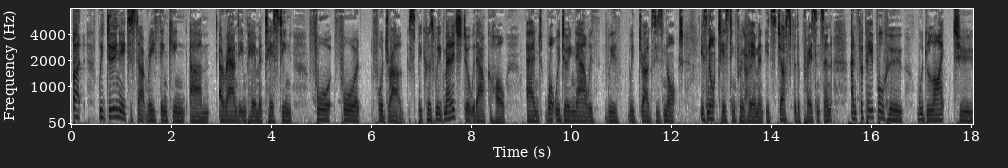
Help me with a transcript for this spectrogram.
But we do need to start rethinking um, around impairment testing for for for drugs because we've managed to do it with alcohol. And what we're doing now with, with, with drugs is not is not testing for impairment. It's just for the presence and and for people who would like to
